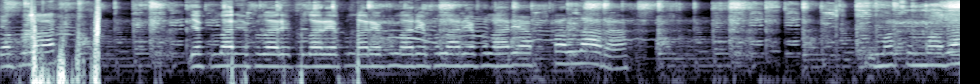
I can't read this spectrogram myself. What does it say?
Yapılar. Yapılar, yapılar, yapılar, yapılar, yapılar, yapılar, yapılar, yapılar. Maksimumda.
